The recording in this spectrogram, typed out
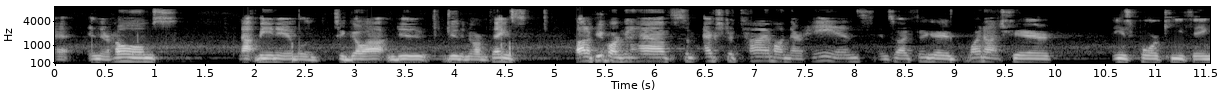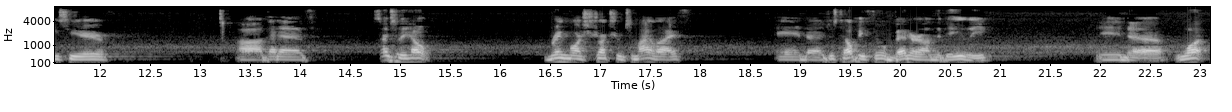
at, in their homes, not being able to go out and do do the normal things. A lot of people are going to have some extra time on their hands, and so I figured why not share these four key things here uh, that have essentially help bring more structure to my life and uh, just help me feel better on the daily. And uh, what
